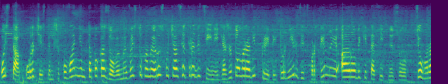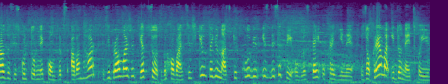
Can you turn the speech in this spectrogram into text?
Ось так урочистим шикуванням та показовими виступами розпочався традиційний для Житомира відкритий турнір зі спортивної аеробіки та фітнесу. Цього разу фізкультурний комплекс Авангард зібрав майже 500 вихованців шкіл та юнацьких клубів із 10 областей України, зокрема і Донецької.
